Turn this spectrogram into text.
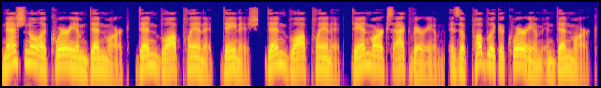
National Aquarium Denmark, Den Blå Planet Danish, Den Blå Planet, Danmarks Aquarium is a public aquarium in Denmark.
